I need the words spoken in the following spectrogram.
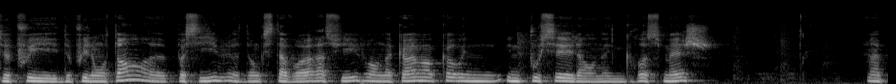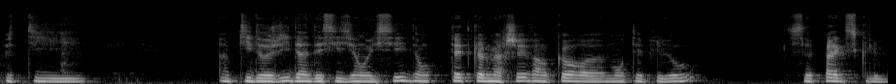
depuis, depuis, longtemps euh, possible. Donc c'est à voir, à suivre. On a quand même encore une, une poussée là, on a une grosse mèche, un petit un petit doji d'indécision ici. Donc peut-être que le marché va encore euh, monter plus haut, c'est pas exclu.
